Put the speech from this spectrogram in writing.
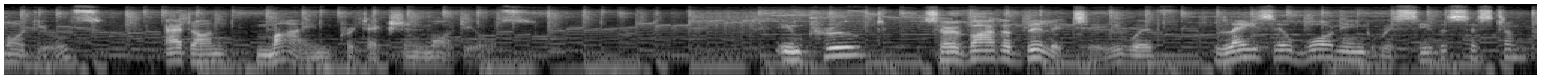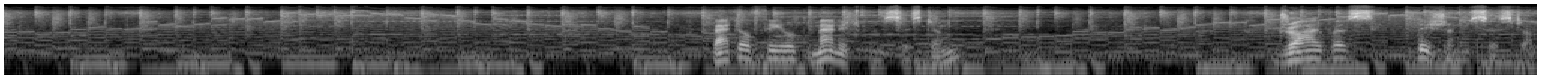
modules, add-on mine protection modules, improved survivability with laser warning receiver system, battlefield management system, driver's vision system.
